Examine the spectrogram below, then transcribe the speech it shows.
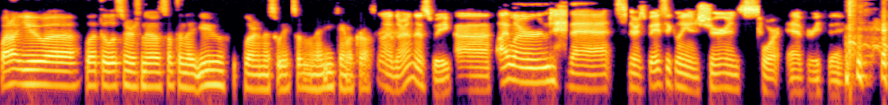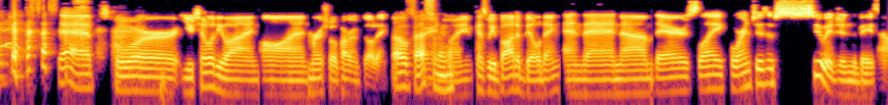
why don't you uh, let the listeners know something that you learned this week, something that you came across? I learned this week. Uh, I learned that there's basically insurance for everything. except for utility line on commercial apartment building. oh, fascinating. because we bought a building and then um, there's like four inches of sewage in the basement.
